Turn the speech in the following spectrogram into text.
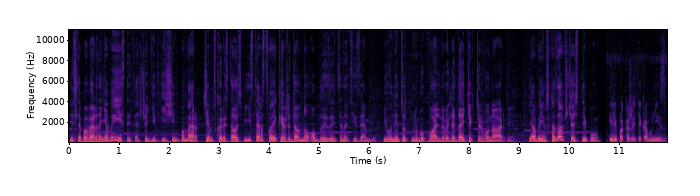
Після повернення виясниться, що дід Ішін помер, чим скористалось міністерство, яке вже давно облизується на цій землі. І вони тут ну буквально виглядають як Червона армія. Я би їм сказав щось типу. Или покажите коммунизм,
